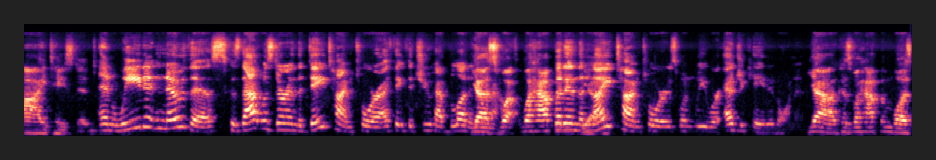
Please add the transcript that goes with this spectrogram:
I tasted. and we didn't know this because that was during the daytime tour. I think that you had blood in your Yes, what what happened? But in the yeah. nighttime tours, when we were educated on it, Yeah, because what happened was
